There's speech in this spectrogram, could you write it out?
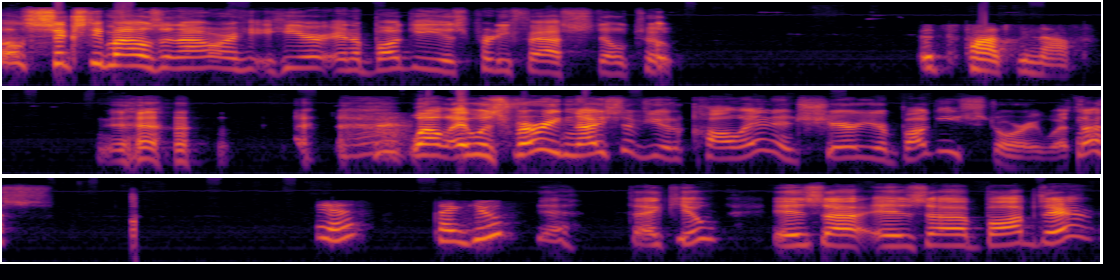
Well, 60 miles an hour here in a buggy is pretty fast still too. It's fast enough. well, it was very nice of you to call in and share your buggy story with us. Yeah, thank you. Yeah, thank you. Is uh is uh Bob there?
